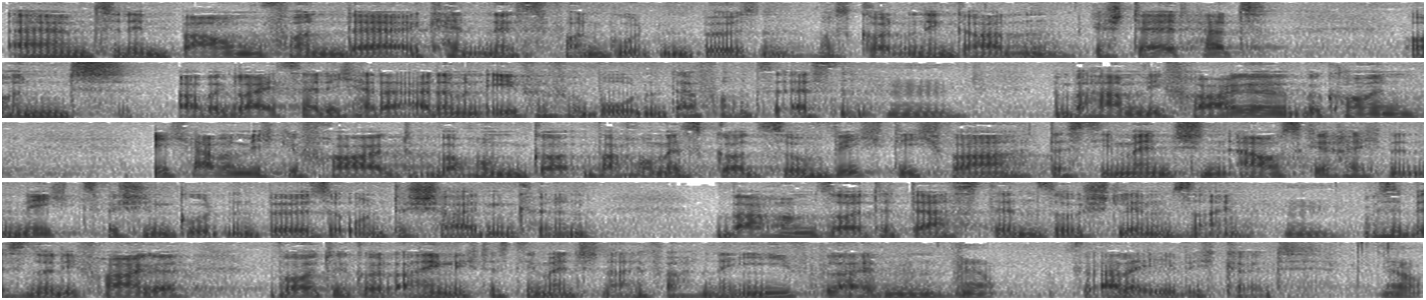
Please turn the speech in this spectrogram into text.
ähm, zu dem Baum von der Erkenntnis von Gut und Bösen, was Gott in den Garten gestellt hat. Und, aber gleichzeitig hat er Adam und Eva verboten, davon zu essen. Mhm. Und wir haben die Frage bekommen, ich habe mich gefragt, warum, Gott, warum es Gott so wichtig war, dass die Menschen ausgerechnet nicht zwischen Gut und Böse unterscheiden können. Warum sollte das denn so schlimm sein? Hm. Das ist ein bisschen so die Frage, wollte Gott eigentlich, dass die Menschen einfach naiv bleiben Ja. für alle Ewigkeit? Ja.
